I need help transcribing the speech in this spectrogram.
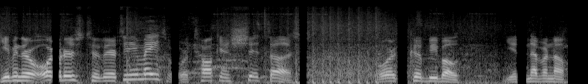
giving their orders to their teammates or talking shit to us, or it could be both. You never know.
